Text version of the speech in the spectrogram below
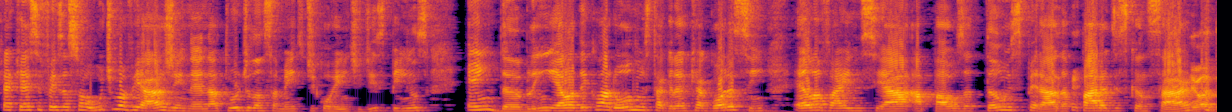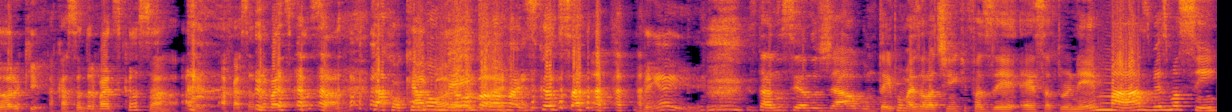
que a Cassie fez a sua última viagem, né, na tour de lançamento de Corrente de Espinhos em Dublin e ela declarou no Instagram que agora sim ela vai iniciar a pausa tão esperada para descansar. Eu adoro que a Cassandra vai descansar. A Cassandra vai descansar. a qualquer agora momento ela vai. ela vai descansar. Vem aí. Está anunciando já há algum tempo, mas ela tinha que fazer essa turnê, mas mesmo assim,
